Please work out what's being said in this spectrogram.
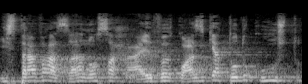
extravasar nossa raiva quase que a todo custo.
